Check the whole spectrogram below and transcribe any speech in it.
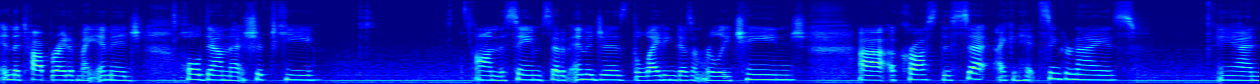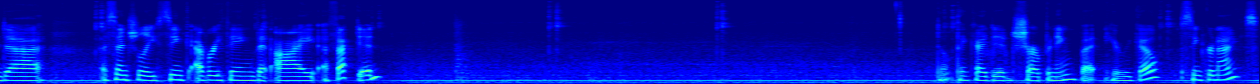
in the top right of my image, hold down that shift key, on the same set of images. The lighting doesn't really change. Uh, across the set, I can hit synchronize and uh, essentially sync everything that I affected. Don't think I did sharpening, but here we go. Synchronize.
